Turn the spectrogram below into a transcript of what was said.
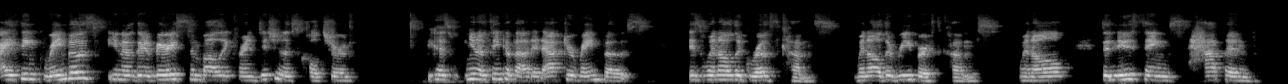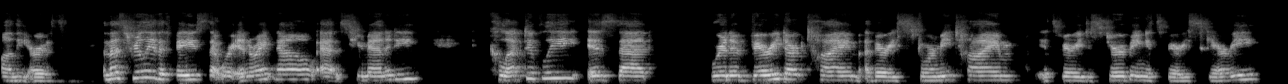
I think rainbows, you know, they're very symbolic for indigenous culture because, you know, think about it after rainbows is when all the growth comes, when all the rebirth comes, when all the new things happen on the earth. And that's really the phase that we're in right now as humanity collectively is that we're in a very dark time, a very stormy time. It's very disturbing, it's very scary.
